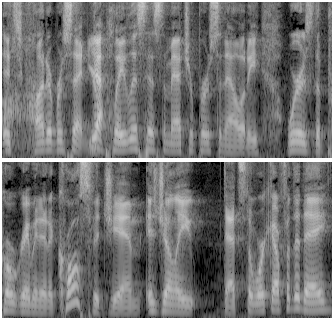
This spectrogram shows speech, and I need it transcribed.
it's hundred percent. Your Yeah. playlist has to match your personality. Whereas the programming at a CrossFit gym is generally that's the workout for the day.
